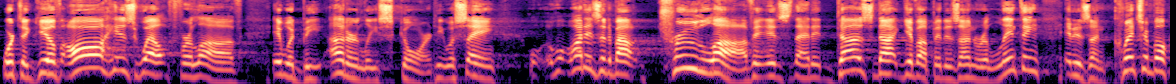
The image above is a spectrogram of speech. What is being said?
were to give all his wealth for love, it would be utterly scorned. He was saying, What is it about true love? is that it does not give up. It is unrelenting, it is unquenchable,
